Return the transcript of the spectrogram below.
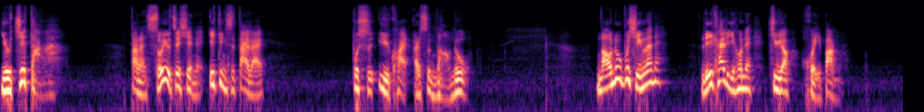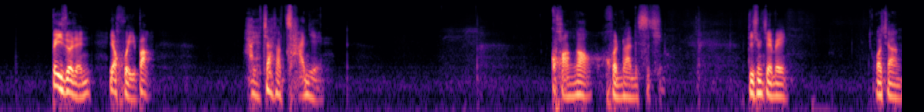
有结党啊。当然，所有这些呢，一定是带来不是愉快，而是恼怒。恼怒不行了呢，离开了以后呢，就要毁谤，背着人要毁谤，还要加上谗言、狂傲、混乱的事情。弟兄姐妹，我想，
